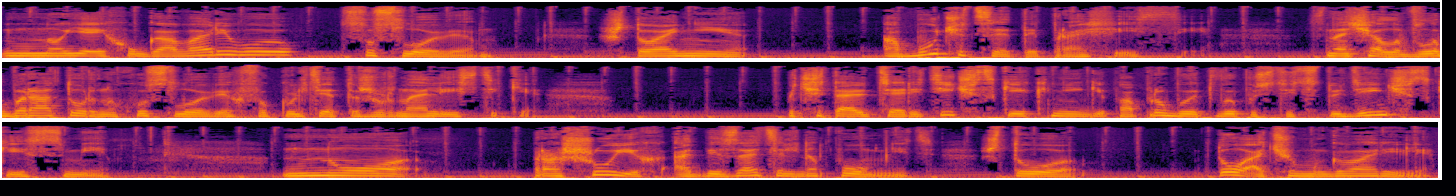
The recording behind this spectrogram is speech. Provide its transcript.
но я их уговариваю с условием, что они обучатся этой профессии сначала в лабораторных условиях факультета журналистики, почитают теоретические книги, попробуют выпустить студенческие СМИ. Но прошу их обязательно помнить, что то, о чем мы говорили,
